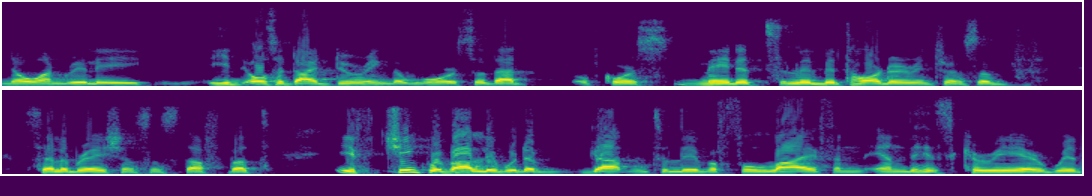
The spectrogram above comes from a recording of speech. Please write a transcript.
no one really. He also died during the war, so that of course made it a little bit harder in terms of celebrations and stuff. But if Cinque Valle would have gotten to live a full life and end his career with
